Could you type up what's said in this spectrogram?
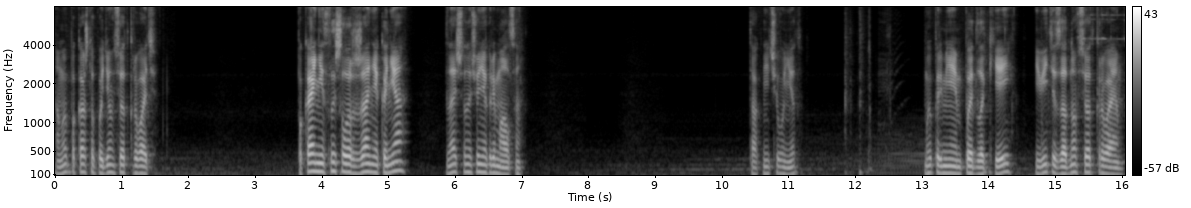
А мы пока что пойдем все открывать. Пока я не слышал ржания коня, значит он еще не оклемался. Так, ничего нет. Мы применяем key. И видите, заодно все открываем.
